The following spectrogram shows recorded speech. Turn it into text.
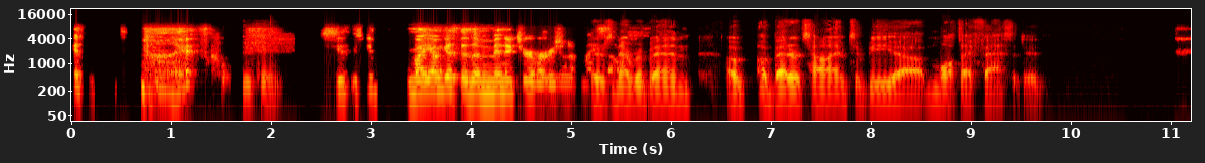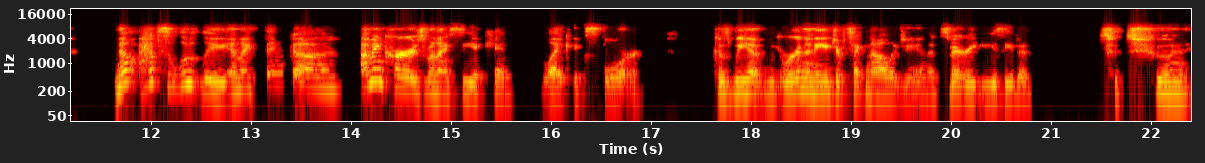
it's, it's cool. Okay. She's, she's, my youngest is a miniature version of myself. There's never been a, a better time to be uh, multifaceted. No, absolutely. And I think uh, I'm encouraged when I see a kid like explore because we have we're in an age of technology and it's very easy to to tune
